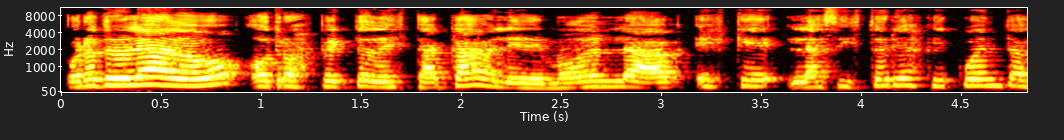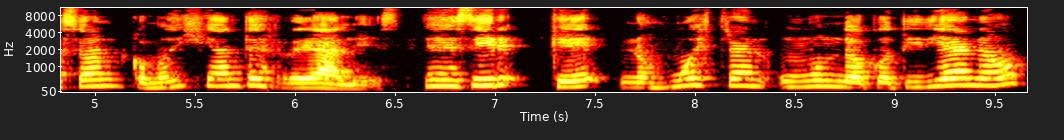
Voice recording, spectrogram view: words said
Por otro lado, otro aspecto destacable de Modern Lab es que las historias que cuenta son, como dije antes, reales. Es decir, que nos muestran un mundo cotidiano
